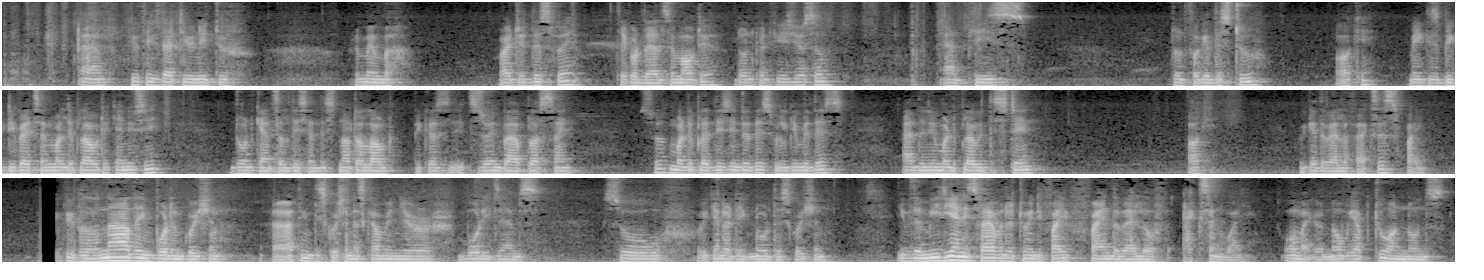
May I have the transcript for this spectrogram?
And few things that you need to remember. Write it this way. Take out the LCM out here. Don't confuse yourself. And please don't forget this too. Okay? Make this big divides and multiply out here. Can you see? Don't cancel this and this. Not allowed because it's joined by a plus sign. So multiply this into this. Will give me this. And then you multiply with this 10 okay we get the value of x is 5 okay, people another important question. Uh, I think this question has come in your board exams so we cannot ignore this question. If the median is 525 find the value of x and y. Oh my god now we have two unknowns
